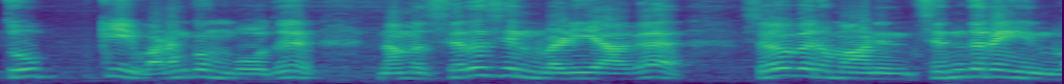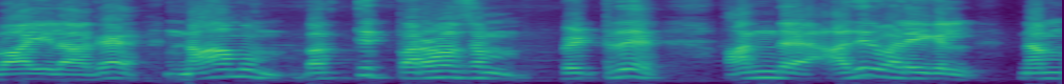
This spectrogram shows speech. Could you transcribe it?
தூக்கி வணங்கும் போது நம்ம சிரசின் வழியாக சிவபெருமானின் சிந்தனையின் வாயிலாக நாமும் பக்தி பரவசம் பெற்று அந்த அதிர்வலைகள் நம்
